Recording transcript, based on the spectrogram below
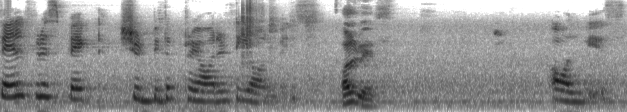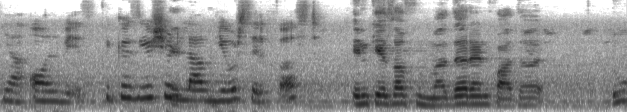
self respect should be the priority always Always. always yeah always because you should It- love yourself first In case of mother and father, too.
